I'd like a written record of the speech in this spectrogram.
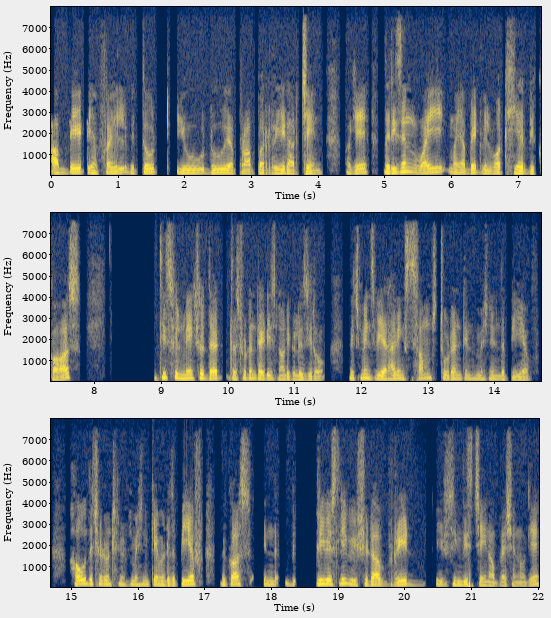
update a file without you do a proper read or chain okay. The reason why my update will work here because this will make sure that the student id is not equal to zero which means we are having some student information in the pf how the student information came into the pf because in the previously we should have read using this chain operation okay?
